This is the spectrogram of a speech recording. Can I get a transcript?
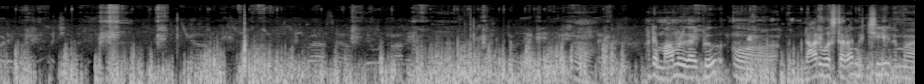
పెట్టుబడి వచ్చింది అది. ఇక ఎక్కువ స- దిగుబడి రాలేదు కొంచెం లేట్ అయింది ఆ. అంటే మామూలుగా ఇప్పుడు నారు వస్తారా మిర్చి మా-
